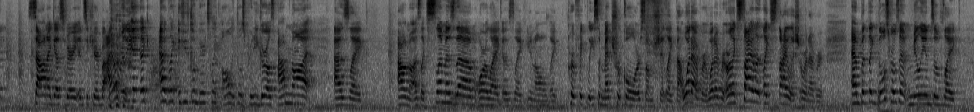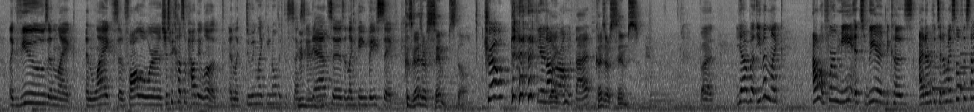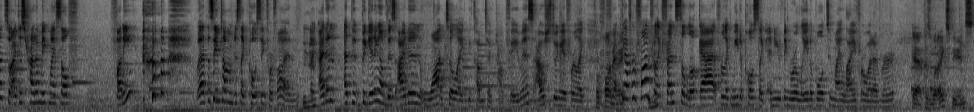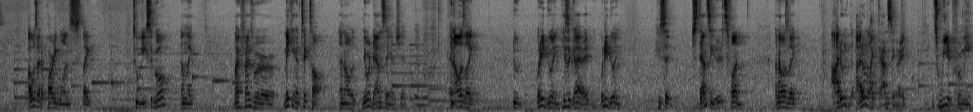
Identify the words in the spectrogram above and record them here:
sound, I guess, very insecure, but I don't really it, like. I like if you compare to like all like those pretty girls, I'm not as like. I don't know, as like slim as them, or like as like you know, like perfectly symmetrical or some shit like that. Whatever, whatever, or like stylish, like stylish or whatever. And but like those girls get millions of like, like views and like and likes and followers just because of how they look and like doing like you know like the sexy mm-hmm, mm-hmm. dances and like being basic. Cause guys are simps though. True, you're not Like- wrong with that. Guys are simps. But yeah, but even like I don't know, for me it's weird because I never consider myself as that, so I just try to make myself funny. but at the same time I'm just like posting for fun. Mm-hmm. Like I didn't at the beginning of this I didn't want to like become TikTok famous. I was just doing it for like For fun, fri- right? Yeah, for fun, for mm-hmm. like friends to look at, for like me to post like anything relatable to my life or whatever. Yeah, because what I experienced, I was at a party once, like two weeks ago, and like my friends were making a TikTok, and I was, they were dancing and shit, mm-hmm. and I was like, dude, what are you doing? He's a guy, right? What are you doing? He said, just dancing, dude. It's fun. and I was like, I don't I don't like dancing, right? It's weird for me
